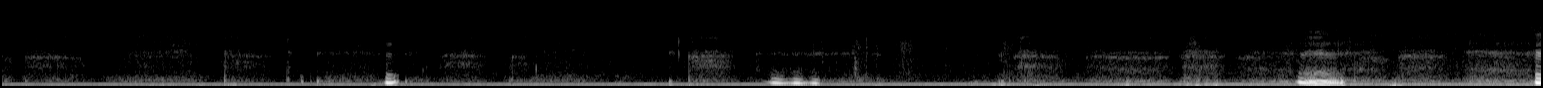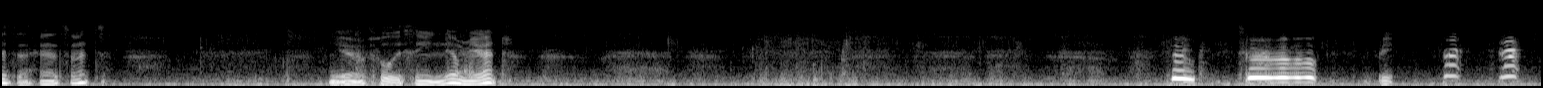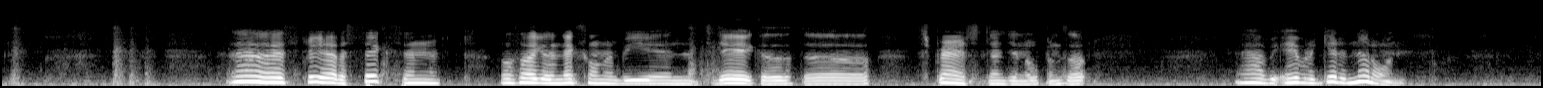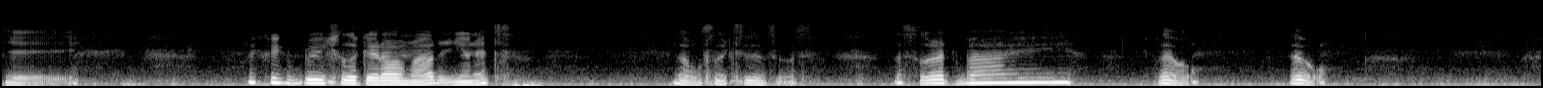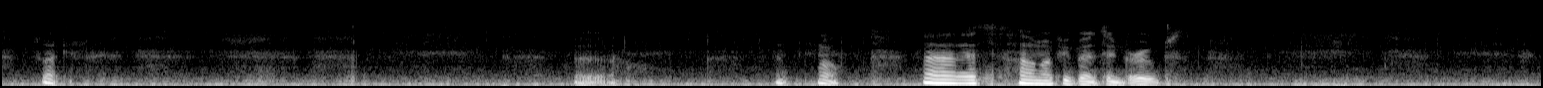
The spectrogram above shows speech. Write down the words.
And enhancements. You haven't fully seen them yet. Uh, it's three out of six, and looks like the next one will be in today because the experience dungeon opens up. And I'll be able to get another one. Yay. Let's take a brief look at all my other units. Level sixes. Let's sort by level. Level. Sort. Uh, oh. Uh, that's how my people it's in groups.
